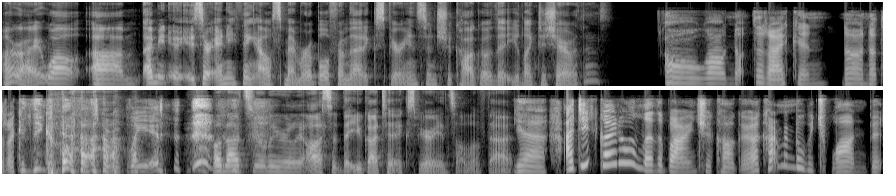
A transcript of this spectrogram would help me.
All right. Well, um, I mean, is there anything else memorable from that experience in Chicago that you'd like to share with us? Oh, well, not that I can, no, not that I can think of. That's probably it. Well, that's really, really awesome that you got to experience all of that. Yeah, I did go to a leather bar in Chicago. I can't remember which one, but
